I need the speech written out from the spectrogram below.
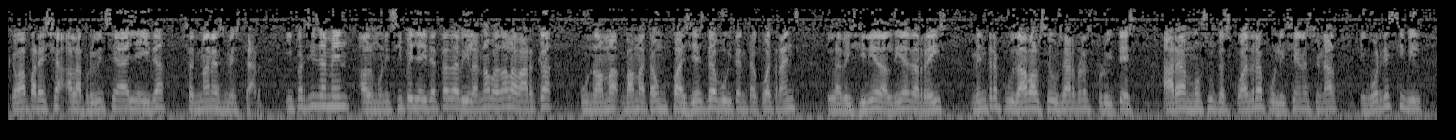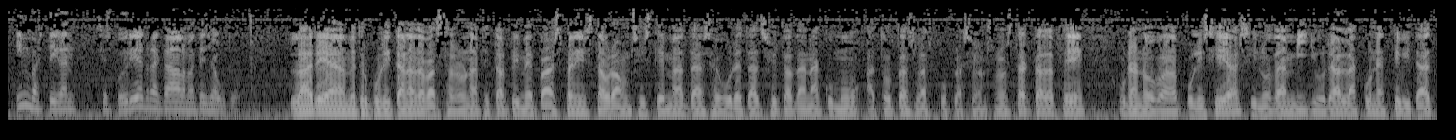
que va aparèixer a la província de Lleida setmanes més tard. I precisament al municipi lleidatà de Vilanova de la Barca, un home va matar un pagès de 84 anys la vigília del Dia de Reis mentre podava els seus arbres fruiters. Ara Mossos d'Esquadra, Policia Nacional i Guàrdia Civil investiguen si es podria tractar del mateix autor. L'àrea metropolitana de Barcelona ha fet el primer pas per instaurar un sistema de seguretat ciutadana comú a totes les poblacions. No es tracta de fer una nova policia, sinó de millorar la connectivitat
